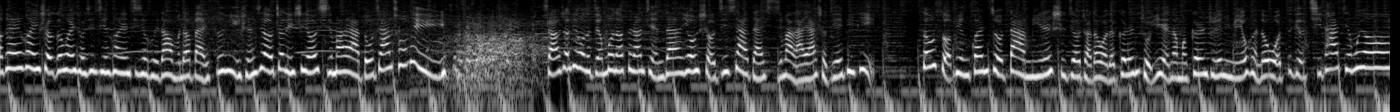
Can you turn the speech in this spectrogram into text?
OK，换一首歌，换一首心情，欢迎继续回到我们的百思女神秀，这里是由喜马拉雅独家出品。想要收听我的节目呢，非常简单，用手机下载喜马拉雅手机 APP，搜索并关注大迷人十九，找到我的个人主页。那么个人主页里面有很多我自己的其他节目哟。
